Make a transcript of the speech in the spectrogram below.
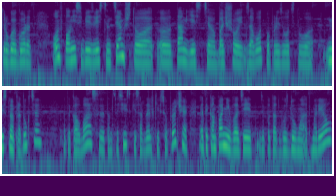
другой город, он вполне себе известен тем, что э, там есть большой завод по производству мясной продукции, это колбасы, там сосиски, сардельки и все прочее. Этой компанией владеет депутат Госдумы от Мариэл,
